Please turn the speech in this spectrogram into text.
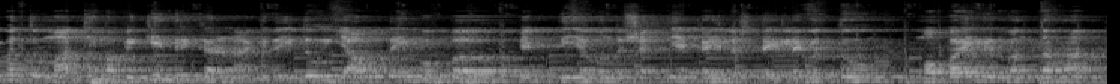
ಇವತ್ತು ಮಾಧ್ಯಮ ವಿಕೇಂದ್ರೀಕರಣ ಆಗಿದೆ. ಇದು ಯಾವುದೇ ಒಬ್ಬ ವ್ಯಕ್ತಿಯ ಒಂದು ಶಕ್ತಿಯ ಕೈಲಷ್ಟೇ ಇಲ್ಲ. ಇವತ್ತು ಮೊಬೈಲ್ ಇರುವಂತಹ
